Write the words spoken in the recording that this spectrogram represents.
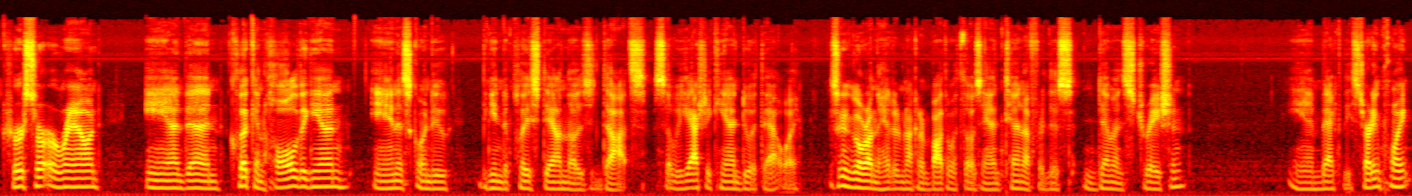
cursor around and then click and hold again, and it's going to begin to place down those dots. So we actually can do it that way. Just going to go around the head. I'm not going to bother with those antenna for this demonstration. And back to the starting point.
